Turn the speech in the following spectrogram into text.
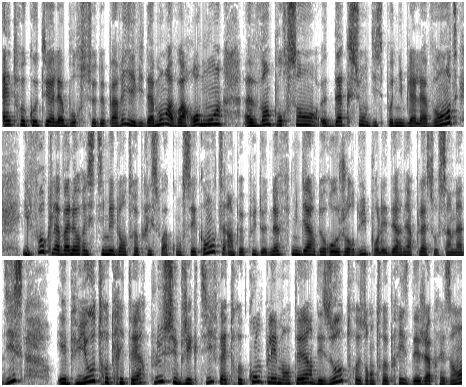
être coté à la bourse de Paris, évidemment, avoir au moins 20% d'actions disponibles à la vente. Il faut que la valeur estimée de l'entreprise soit conséquente, un peu plus de 9 milliards d'euros aujourd'hui pour les dernières places au sein de l'indice. Et puis, autre critère plus subjectif, être complémentaire des autres entreprises déjà présentes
